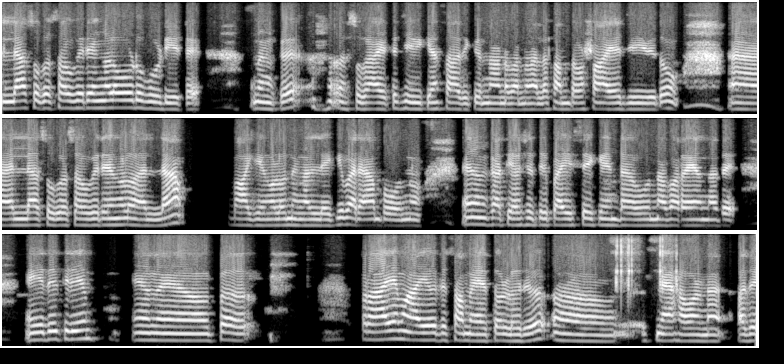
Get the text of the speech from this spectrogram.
എല്ലാ സുഖ സൗകര്യങ്ങളോട് കൂടിയിട്ട് നിങ്ങൾക്ക് സുഖമായിട്ട് ജീവിക്കാൻ സാധിക്കും എന്നാണ് പറഞ്ഞത്. നല്ല സന്തോഷമായ ജീവിതവും എല്ലാ സുഖ സൗകര്യങ്ങളും എല്ലാം ഭാഗ്യങ്ങളും നിങ്ങളിലേക്ക് വരാൻ പോകുന്നു. നിങ്ങൾക്ക് അത്യാവശ്യത്തിൽ പൈസയൊക്കെ ഉണ്ടാവും എന്നാ പറയുന്നത് ഉം, ഇപ്പൊ പ്രായമായ ഒരു സമയത്തുള്ളൊരു സ്നേഹമാണ്. അത്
